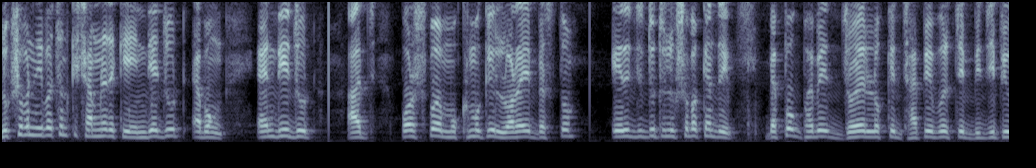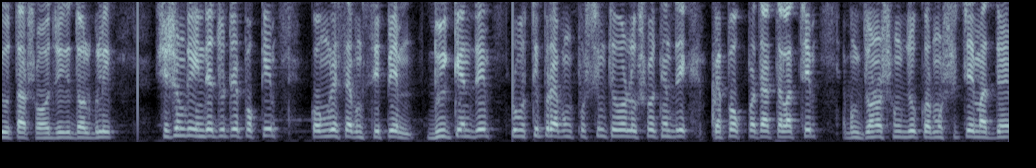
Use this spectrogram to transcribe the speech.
লোকসভা নির্বাচনকে সামনে রেখে ইন্ডিয়া জোট এবং এনডিএ জোট আজ পরস্পর মুখোমুখি লড়াইয়ে ব্যস্ত? এর যে দুটি লোকসভা কেন্দ্রে ব্যাপকভাবে জয়ের লক্ষ্যে ঝাঁপিয়ে পড়েছে বিজেপি ও তার সহযোগী দলগুলি, সে সঙ্গে ইন্ডিয়া জোটের পক্ষে কংগ্রেস এবং সিপিএম দুই কেন্দ্রে পূর্ব ত্রিপুরা এবং পশ্চিম ত্রিপুরা লোকসভা কেন্দ্রে ব্যাপক প্রচার চালাচ্ছে এবং জনসংযোগ কর্মসূচির মাধ্যমে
